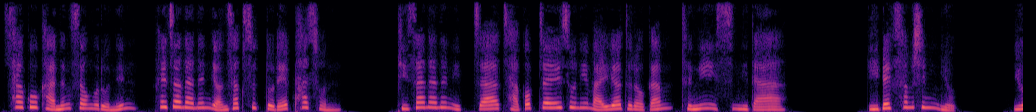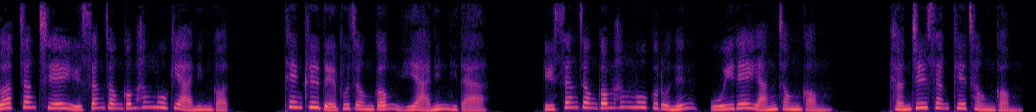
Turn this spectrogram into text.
사고 가능성으로는 회전하는 연삭숫돌의 파손, 비산하는 입자, 작업자의 손이 말려 들어감 등이 있습니다. 236. 유압장치의 일상점검 항목이 아닌 것. 탱크 내부 점검이 아닙니다. 일상점검 항목으로는 오일의 양 점검, 변질 상태 점검,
